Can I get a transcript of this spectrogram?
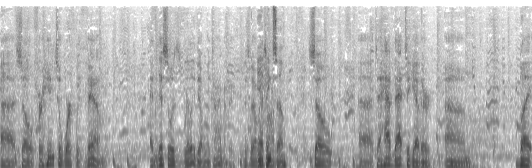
Uh, so for him to work with them, and this was really the only time I think. This is the only Yeah, I think so. So uh, to have that together, um, but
